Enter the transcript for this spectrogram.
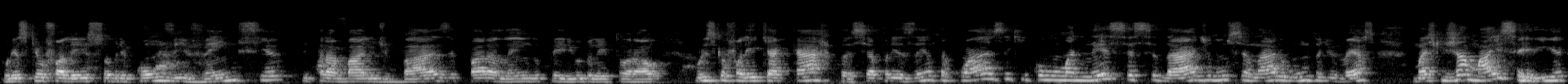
Por isso que eu falei sobre convivência e trabalho de base para além do período eleitoral. Por isso que eu falei que a carta se apresenta quase que como uma necessidade num cenário muito adverso, mas que jamais seria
